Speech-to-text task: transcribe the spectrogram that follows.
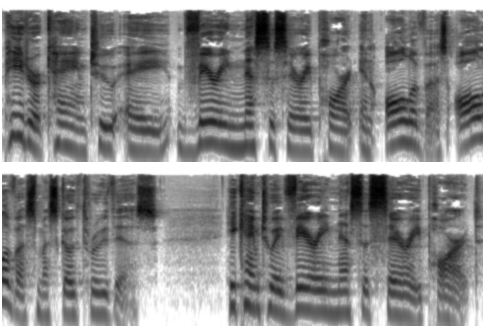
Peter came to a very necessary part, and all of us, all of us must go through this. He came to a very necessary part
